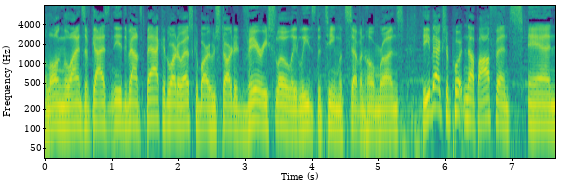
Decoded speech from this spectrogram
along the lines of guys that needed to bounce back, Eduardo Escobar, who started very slowly, leads the team with seven home runs. D backs are putting up offense, and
